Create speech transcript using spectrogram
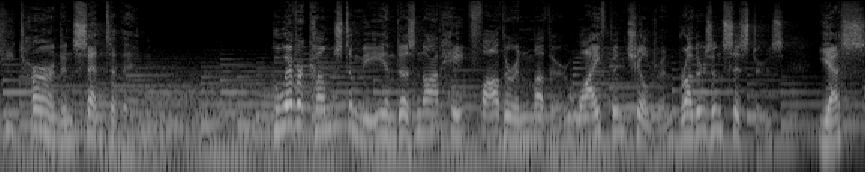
he turned and said to them, Whoever comes to me and does not hate father and mother, wife and children, brothers and sisters, yes,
